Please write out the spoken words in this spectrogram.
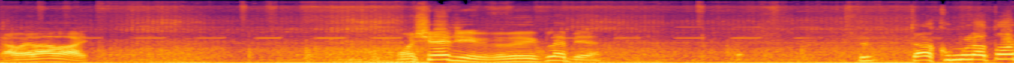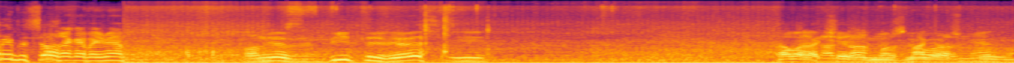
Dawaj, dawaj. On siedzi w glebie. Te akumulatory by trzeba... Poczekaj, weźmiemy. On jest wbity, wiesz, i... Dobra, jak siedzi, może nagrać, nie? kurwa.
